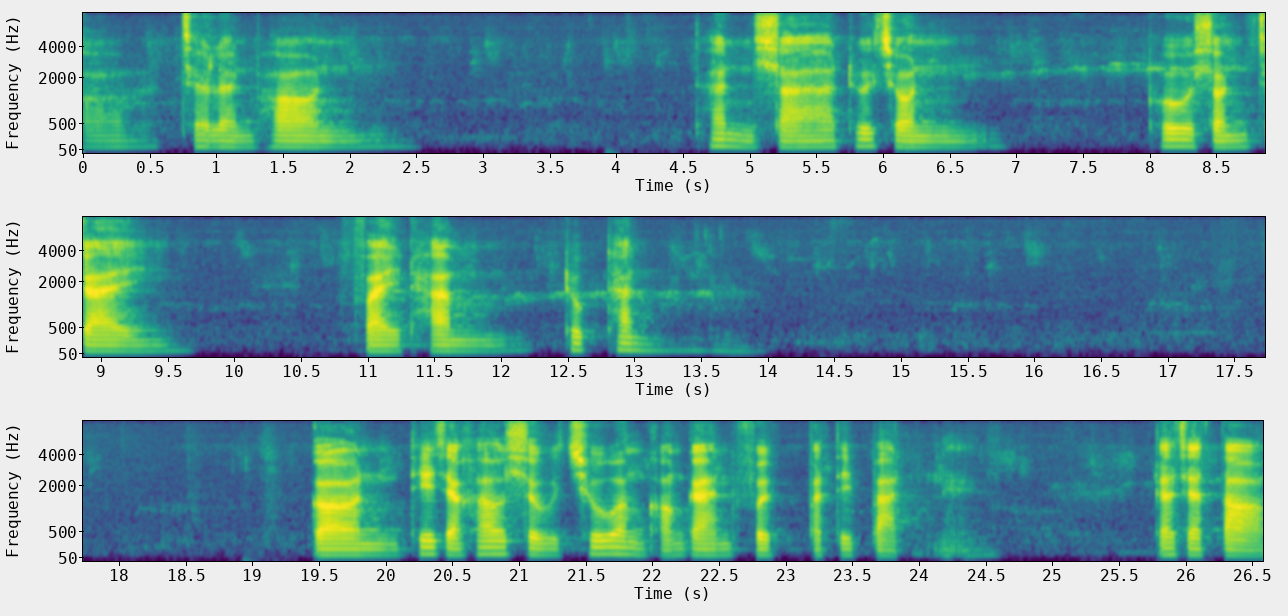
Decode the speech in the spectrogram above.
ขอเจริญพร ท่านสาธุชน ผู้สนใจ ไฟธรรมทุกท่าน ก่อนที่จะเข้าสู่ช่วงของการฝึกปฏิบัติ ก็จะตอบ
